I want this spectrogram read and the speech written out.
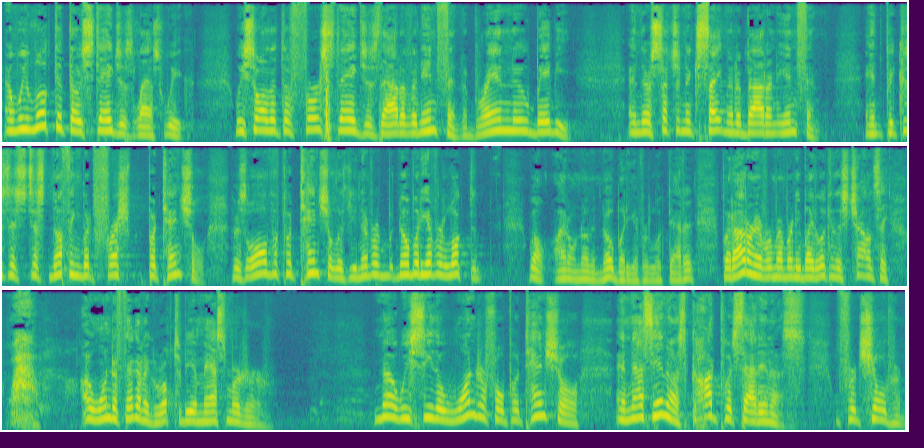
And we looked at those stages last week. We saw that the first stage is that of an infant, a brand new baby. And there's such an excitement about an infant. And because it's just nothing but fresh potential. There's all the potential that you never, nobody ever looked at, well, I don't know that nobody ever looked at it, but I don't ever remember anybody looking at this child and say, wow, I wonder if they're going to grow up to be a mass murderer. No, we see the wonderful potential, and that's in us. God puts that in us for children.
